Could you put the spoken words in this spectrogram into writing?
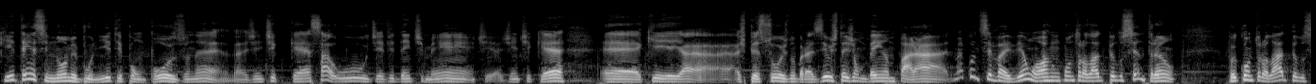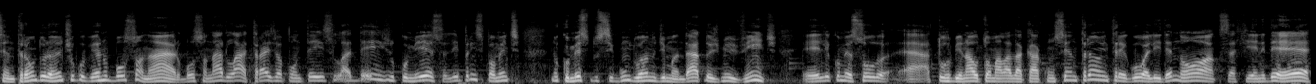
que tem esse nome bonito e pomposo, né? A gente quer saúde, evidentemente, a gente quer é, que a, as pessoas no Brasil estejam bem amparadas, mas quando você vai ver, é um órgão controlado pelo Centrão foi controlado pelo Centrão durante o governo Bolsonaro. Bolsonaro lá atrás, eu apontei isso lá desde o começo, ali, principalmente no começo do segundo ano de mandato, 2020, ele começou a turbinar o toma lá da cá com o Centrão, entregou ali Denox, FNDE,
